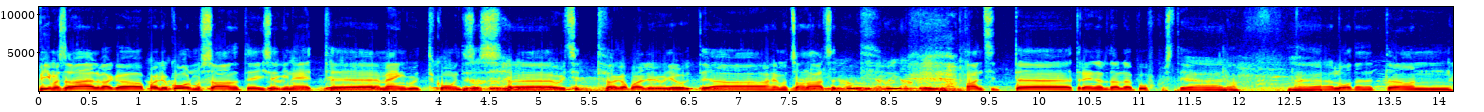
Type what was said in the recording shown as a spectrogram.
viimasel ajal väga palju koormust saanud ja isegi need äh, mängud koondises äh, võtsid väga palju jõud ja emotsionaalselt andsid äh, treener talle puhkust ja noh, loodan, et ta on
